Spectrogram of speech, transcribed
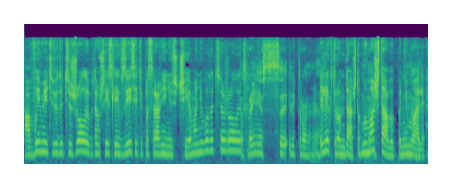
А вы имеете в виду тяжелые, потому что если их взвесить, по сравнению с чем они будут тяжелые? По сравнению с электронами. Электрон, да, чтобы мы да. масштабы понимали. Да.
